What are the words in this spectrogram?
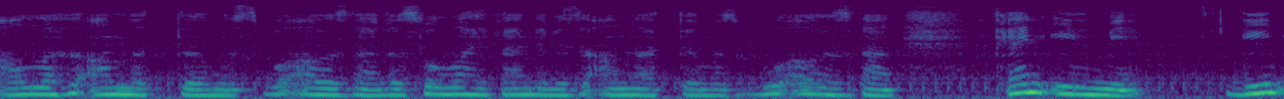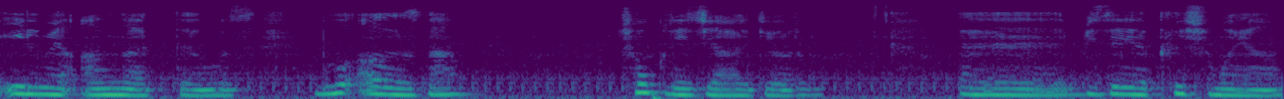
Allah'ı anlattığımız, bu ağızdan Resulullah Efendimiz'i anlattığımız, bu ağızdan fen ilmi, din ilmi anlattığımız, bu ağızdan çok rica ediyorum. E, bize yakışmayan,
